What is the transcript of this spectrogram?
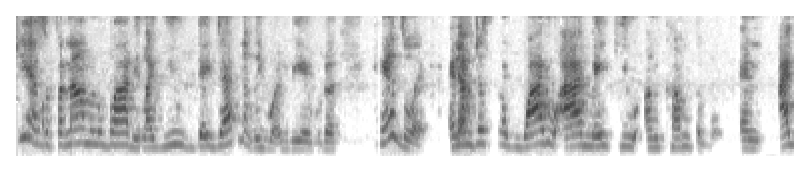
She has a phenomenal body. Like you, they definitely wouldn't be able to handle it. And. I'm just like, why do I make you uncomfortable? And I,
